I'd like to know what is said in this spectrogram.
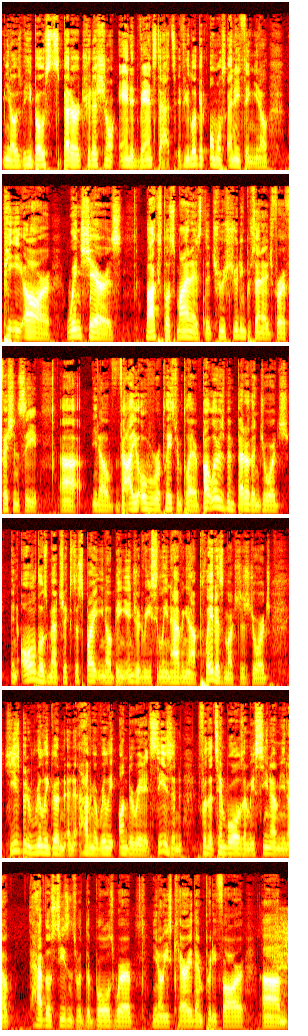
you know he boasts better traditional and advanced stats. If you look at almost anything, you know, PER, win shares, box plus minus, the true shooting percentage for efficiency, uh, you know, value over replacement player. Butler has been better than George in all of those metrics, despite you know being injured recently and having not played as much as George. He's been really good and having a really underrated season for the Timberwolves, and we've seen him, you know, have those seasons with the Bulls where you know he's carried them pretty far. Um,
